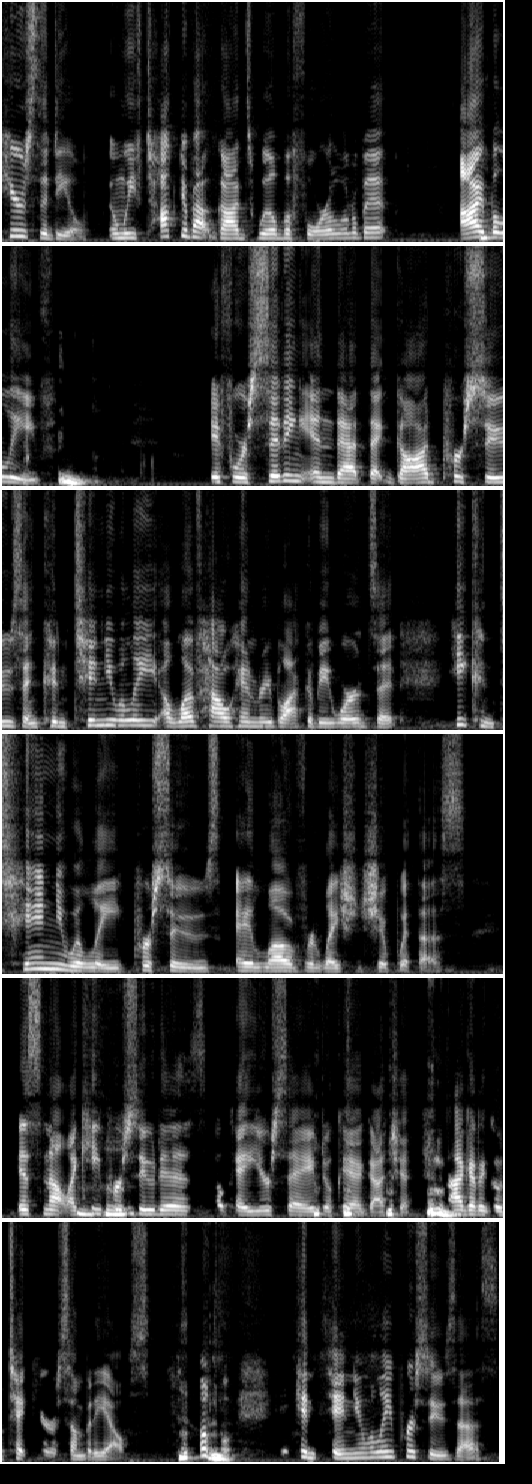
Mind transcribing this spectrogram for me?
here's the deal. And we've talked about God's will before a little bit. I believe if we're sitting in that that God pursues and continually, I love how Henry Blackaby words it. He continually pursues a love relationship with us. It's not like he Mhm. pursued us. Okay, you're saved. Okay, I got you. I got to go take care of somebody else. No, he continually pursues us.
